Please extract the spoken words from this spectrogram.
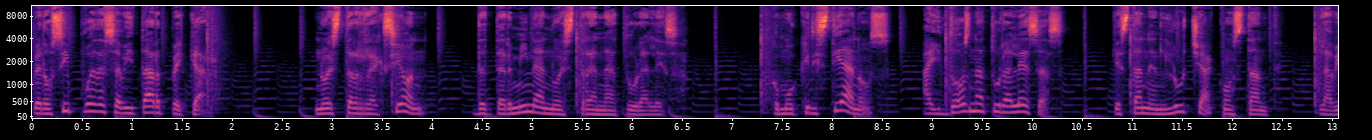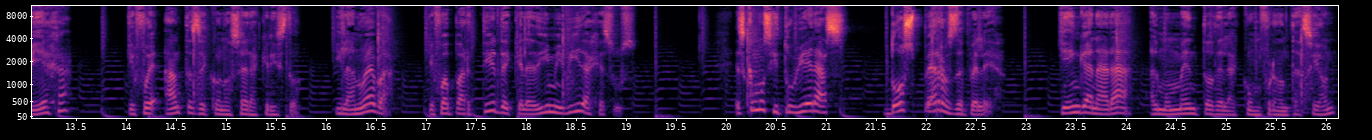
pero sí puedes evitar pecar. Nuestra reacción determina nuestra naturaleza. Como cristianos, hay dos naturalezas que están en lucha constante. La vieja, que fue antes de conocer a Cristo, y la nueva, que fue a partir de que le di mi vida a Jesús. Es como si tuvieras dos perros de pelea. ¿Quién ganará al momento de la confrontación?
